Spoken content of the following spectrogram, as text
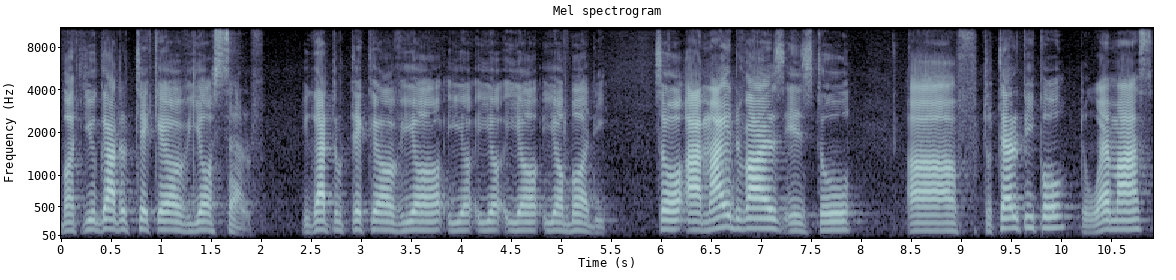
But you got to take care of yourself. You got to take care of your, your, your, your, your body. So uh, my advice is to, uh, to tell people to wear masks,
